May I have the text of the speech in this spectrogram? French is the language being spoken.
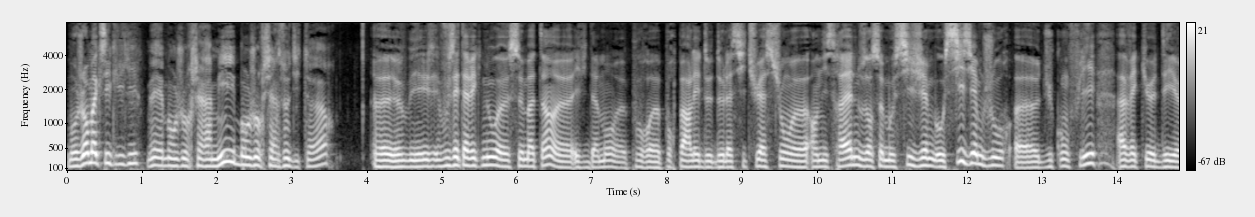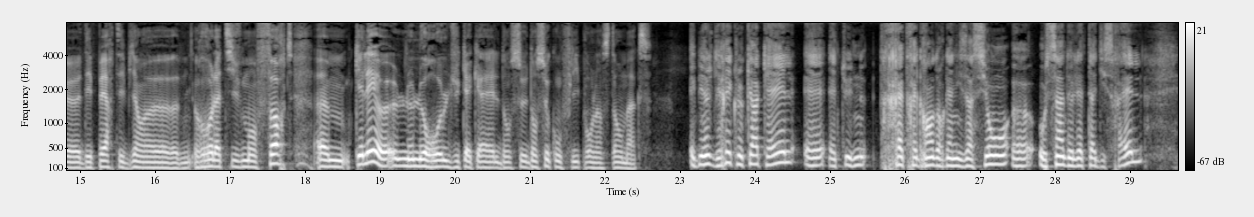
Bonjour Maxi Cliqui. Mais bonjour cher ami, bonjour chers auditeurs. Euh, vous êtes avec nous euh, ce matin, euh, évidemment, pour pour parler de, de la situation en Israël. Nous en sommes au sixième au sixième jour du conflit, avec des des pertes eh bien relativement fortes. quel est le, le, rôle du KKL dans ce dans ce conflit pour l'instant, Max? Eh bien, je dirais que le KKL est, est une très très grande organisation au sein de l'État d'Israël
